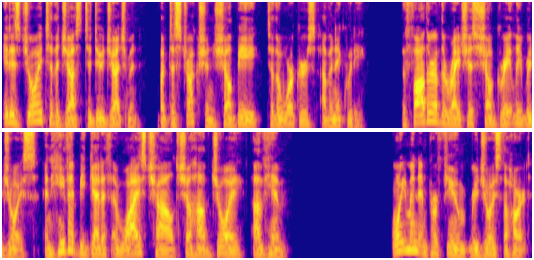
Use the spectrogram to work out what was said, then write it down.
It is joy to the just to do judgment, but destruction shall be to the workers of iniquity. The father of the righteous shall greatly rejoice, and he that begetteth a wise child shall have joy of him. Ointment and perfume rejoice the heart,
